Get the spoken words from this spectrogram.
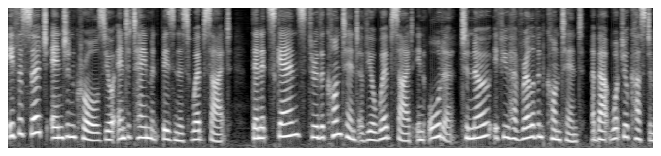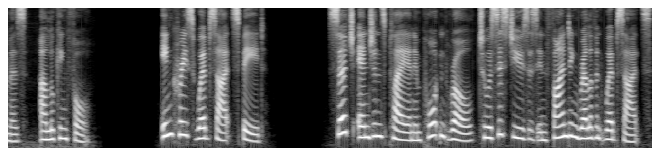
If a search engine crawls your entertainment business website, then it scans through the content of your website in order to know if you have relevant content about what your customers are looking for. Increase website speed. Search engines play an important role to assist users in finding relevant websites,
